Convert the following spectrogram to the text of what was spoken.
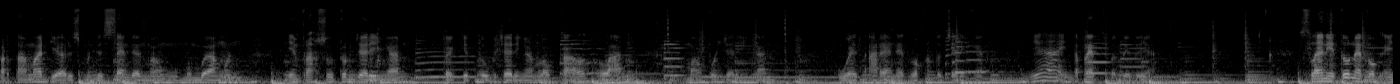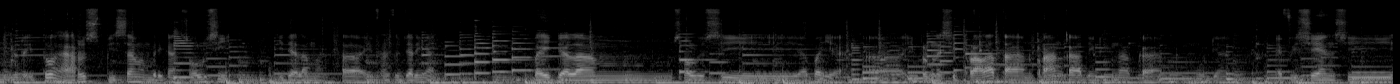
pertama dia harus mendesain dan mau membangun infrastruktur jaringan baik itu jaringan lokal LAN maupun jaringan wide area network atau jaringan ya internet seperti itu ya. Selain itu network engineer itu harus bisa memberikan solusi di dalam uh, infrastruktur jaringan. Baik dalam solusi apa ya uh, implementasi peralatan perangkat yang digunakan kemudian efisiensi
